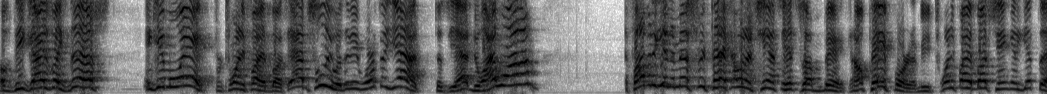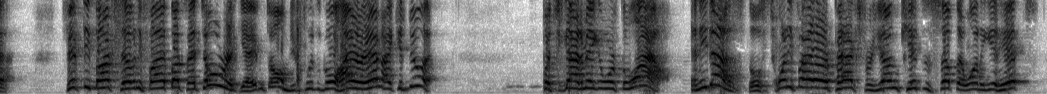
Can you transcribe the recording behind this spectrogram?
of the guys like this and give them away for 25 bucks. Absolutely. Would it be worth it? Yeah. Does he have, do I want them? If I'm going to get a mystery pack, I want a chance to hit something big, and I'll pay for it. I mean, 25 bucks, you ain't going to get that. 50 bucks, 75 bucks, I told Ricky. I even told him, you put the goal higher end, I could do it. But you got to make it worth the while. And he does. Those $25 packs for young kids and stuff that want to get hits,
